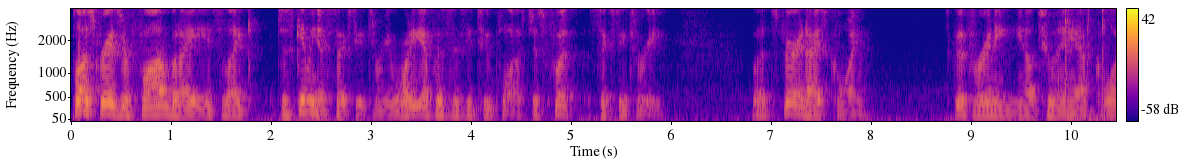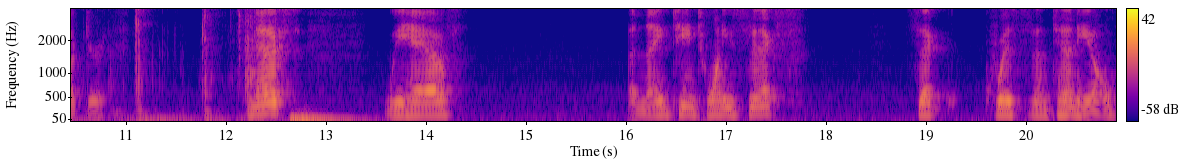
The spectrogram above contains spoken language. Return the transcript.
plus grades are fun, but I it's like just give me a 63. Why do you to put 62 plus? Just put 63. But it's very nice coin. It's good for any you know two and a half collector. Next, we have a 1926 sesquicentennial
